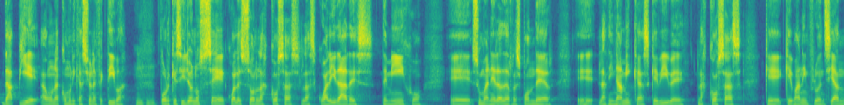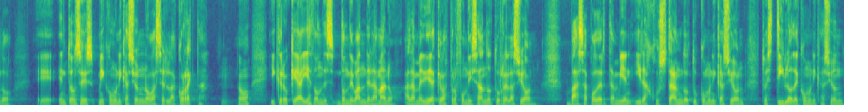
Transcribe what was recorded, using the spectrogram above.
da pie a una comunicación efectiva. Porque si yo no sé cuáles son las cosas, las cualidades de mi hijo, eh, su manera de responder, eh, las dinámicas que vive, las cosas que, que van influenciando, eh, entonces mi comunicación no va a ser la correcta. ¿no? Y creo que ahí es donde, donde van de la mano. A la medida que vas profundizando tu relación, vas a poder también ir ajustando tu comunicación, tu estilo de comunicación,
